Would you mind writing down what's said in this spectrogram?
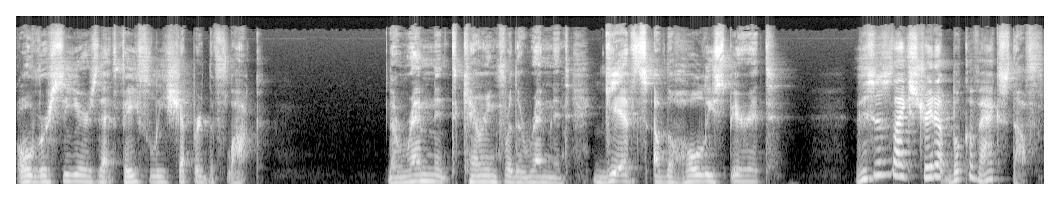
overseers that faithfully shepherd the flock, the remnant caring for the remnant, gifts of the Holy Spirit. This is like straight up book of Acts stuff.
